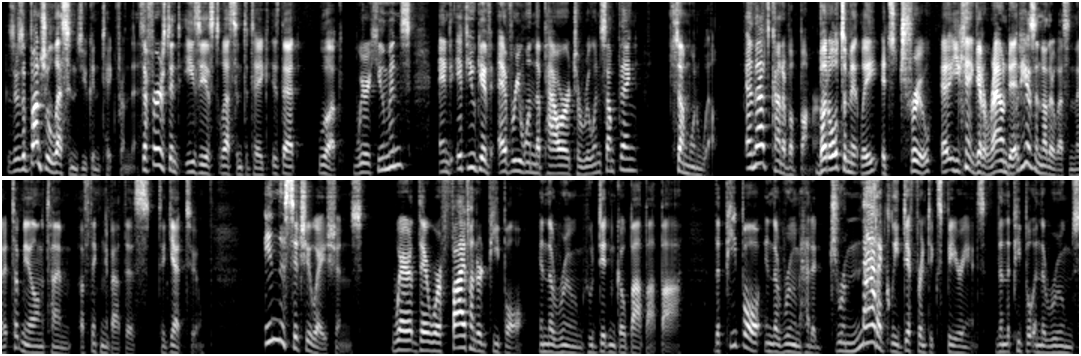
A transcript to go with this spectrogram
Because there's a bunch of lessons you can take from this. The first and easiest lesson to take is that, look, we're humans, and if you give everyone the power to ruin something, someone will. And that's kind of a bummer. But ultimately, it's true. Uh, you can't get around it. But here's another lesson that it took me a long time of thinking about this to get to. In the situations where there were 500 people in the room who didn't go ba ba ba. The people in the room had a dramatically different experience than the people in the rooms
